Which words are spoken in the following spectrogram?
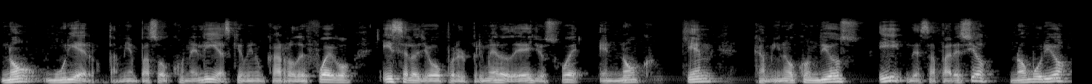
no murieron. También pasó con Elías, que vino un carro de fuego y se lo llevó, por el primero de ellos fue Enoch, quien caminó con Dios y desapareció, no murió,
